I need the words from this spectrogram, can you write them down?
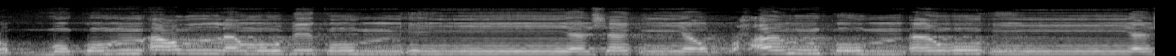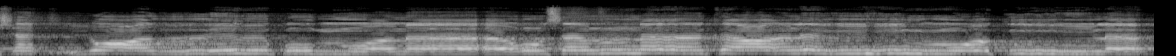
ربكم أعلم بكم إن يشأ يرحمكم أو إن يشأ يعذبكم وما أرسلناك عليهم وكيلاً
